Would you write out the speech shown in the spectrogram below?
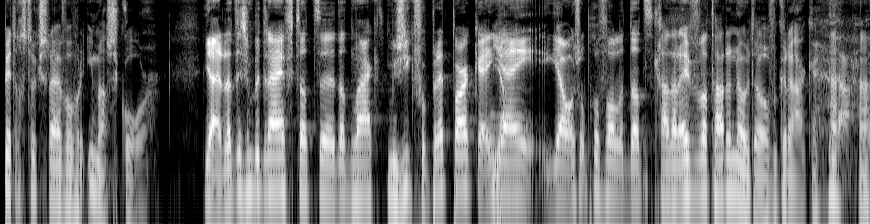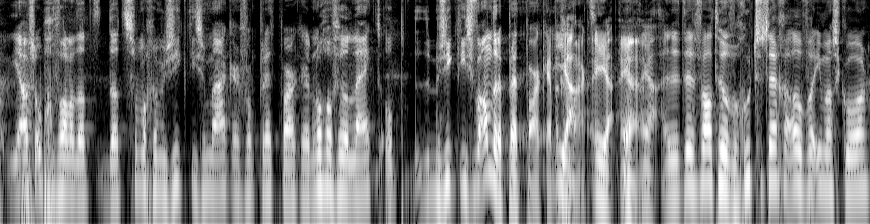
pittig stuk schrijven over IMA-score. Ja, dat is een bedrijf dat, eh, dat maakt muziek voor pretparken. En Ja. jij, jou is opgevallen dat... Ik ga daar even wat harde noten over kraken. Ja, jou is opgevallen dat, dat sommige muziek die ze maken voor pretparken nogal veel lijkt op de muziek die ze voor andere pretparken hebben ja, gemaakt. Ja, ja, Ja. ja. Er valt heel veel goed te zeggen over IMA-score.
